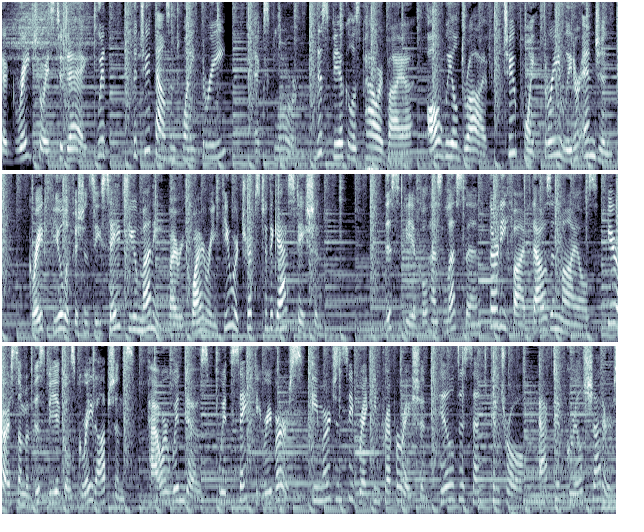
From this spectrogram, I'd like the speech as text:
a great choice today with the 2023 Explorer. This vehicle is powered by a all-wheel drive 2.3-liter engine. Great fuel efficiency saves you money by requiring fewer trips to the gas station. This vehicle has less than 35,000 miles. Here are some of this vehicle's great options. Power windows with safety reverse, emergency braking preparation, hill descent control, active grille shutters,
